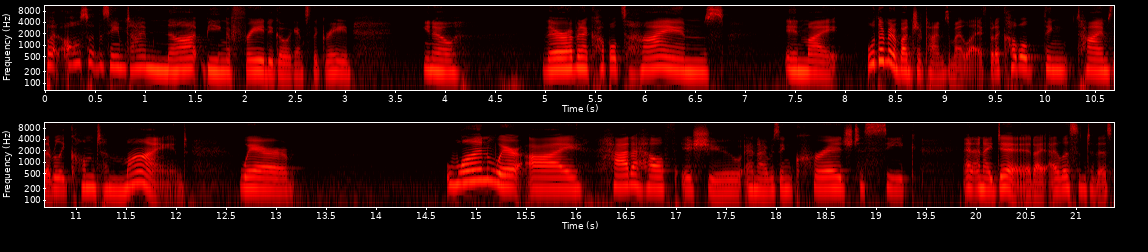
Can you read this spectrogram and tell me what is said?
But also at the same time, not being afraid to go against the grain. You know, there have been a couple times in my, well, there have been a bunch of times in my life, but a couple thing, times that really come to mind where one where I had a health issue and I was encouraged to seek, and, and I did, I, I listened to this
